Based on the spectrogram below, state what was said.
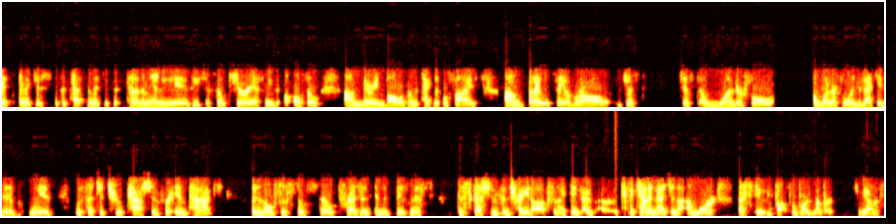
it's and it just it's a testament to kind of the man he is. He's just so curious, and he's also um, very involved on the technical side. Um, but I would say overall, just just a wonderful a wonderful executive with with such a true passion for impact, but is also still so present in the business discussions and trade offs. And I think I, I can't imagine a more astute and thoughtful board member. To be honest.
